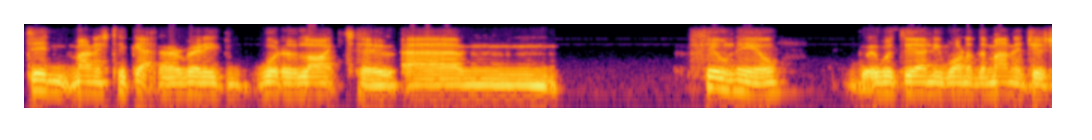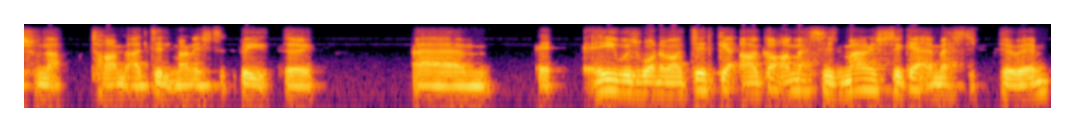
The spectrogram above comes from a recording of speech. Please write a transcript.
didn't manage to get that I really would have liked to. Um, Phil Neal was the only one of the managers from that time that I didn't manage to speak to. Um, it, he was one of I did get I got a message, managed to get a message to him,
